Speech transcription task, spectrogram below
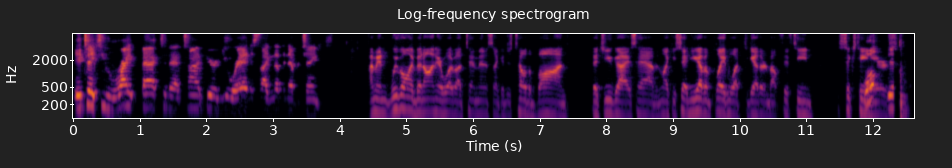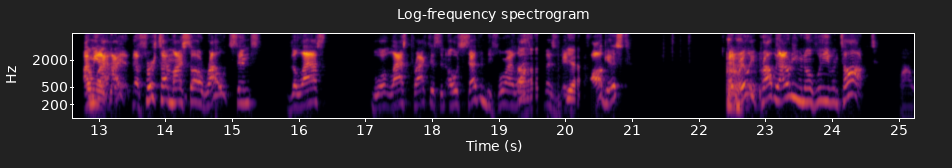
it takes you right back to that time period you were at it's like nothing ever changes I mean, we've only been on here, what, about 10 minutes? I could just tell the bond that you guys have. And like you said, you haven't played what together in about 15, 16 Well, years. yeah. I Oh mean my I, I, the first time I saw Routt since the last well last practice in 07 before I left Uh-huh. was in Yeah. August and really probably I don't even know if we even talked Wow.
